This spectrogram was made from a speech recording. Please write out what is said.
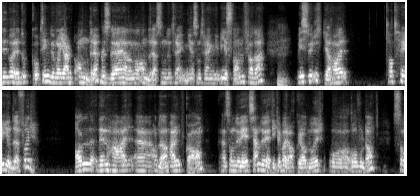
det bare dukker opp ting. Du må hjelpe andre. Plutselig er det noen andre som, du trenger, som trenger bistand fra deg. Hvis du ikke har tatt høyde for all denne, eh, alle de her oppgavene eh, som du vet kommer, du vet ikke bare akkurat når og, og hvordan, så,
